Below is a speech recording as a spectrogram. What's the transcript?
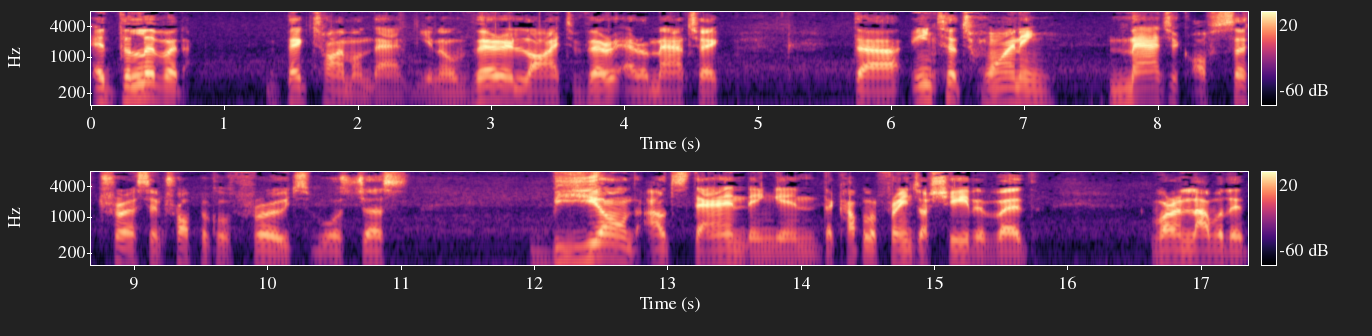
it delivered big time on that you know very light very aromatic the intertwining magic of citrus and tropical fruits was just beyond outstanding and the couple of friends I shared it with were in love with it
